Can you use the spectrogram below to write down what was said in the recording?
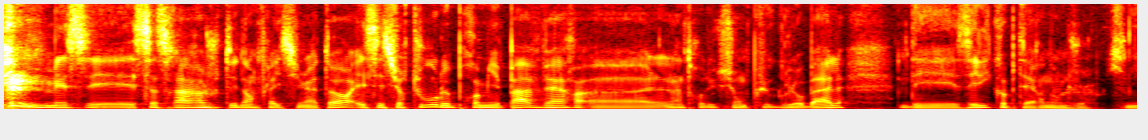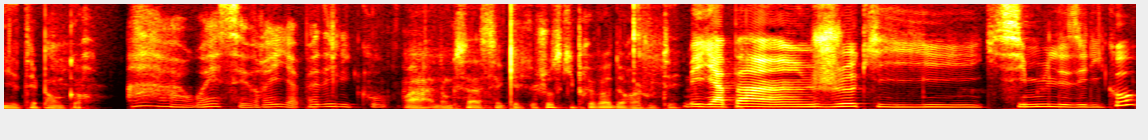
Mais ça sera rajouté dans Flight Simulator et c'est surtout le premier pas vers euh, l'introduction plus globale des hélicoptères dans le jeu, qui n'y était pas encore. Ah ouais, c'est vrai, il n'y a pas d'hélico. Voilà, donc ça c'est quelque chose qui prévoit de rajouter. Mais il n'y a pas un jeu qui, qui simule des hélicos?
